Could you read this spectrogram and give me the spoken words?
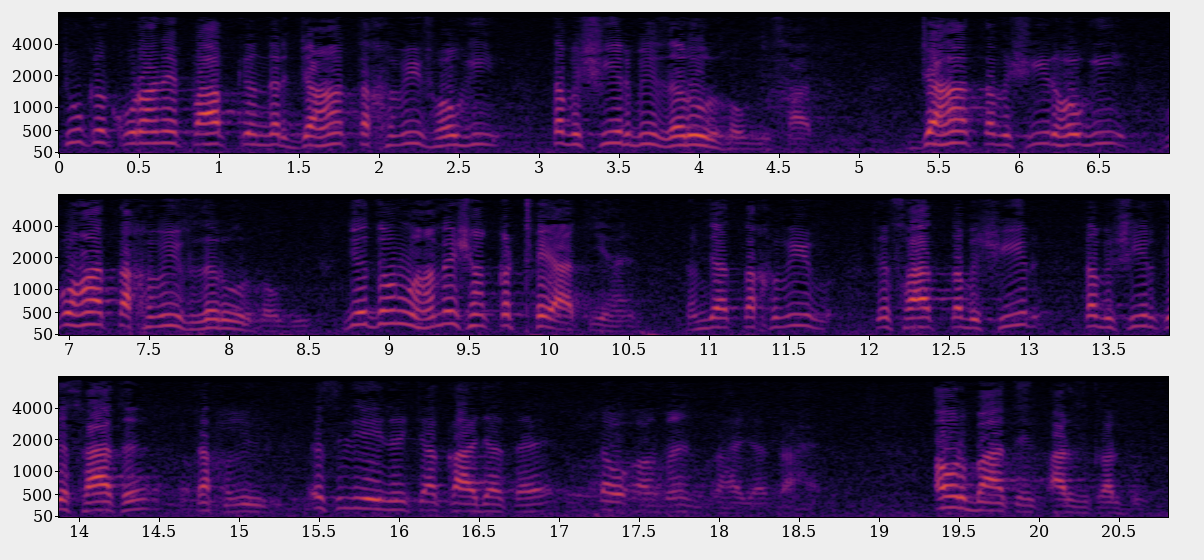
کیونکہ قرآن پاک کے اندر جہاں تخویف ہوگی، تبشیر بھی ضرور ہوگی ساتھ۔ جہاں تبشیر ہوگی، وہاں تخویف ضرور ہوگی۔ یہ دونوں ہمیشہ کٹھے آتی ہیں۔ سمجھا؟ تخویف کے ساتھ تبشیر تبشیر کے ساتھ تخویف۔ اس لیے انہیں کیا کہا جاتا ہے؟ تو امین کہا جاتا ہے۔ اور بات ایک عرض کر دوں۔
